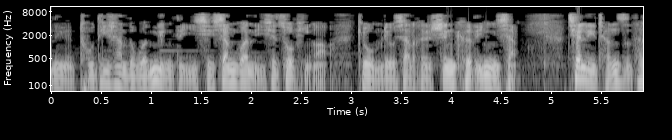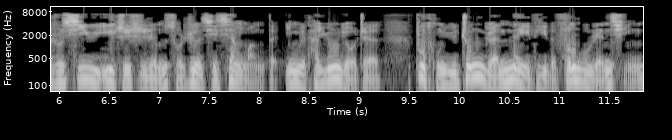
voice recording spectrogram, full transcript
那个土地上的文明的一些相关的一些作品啊，给我们留下了很深刻的印象。千里橙子他说，西域一直是人们所热切向往的，因为它拥有着不同于中原内地的风物人情，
